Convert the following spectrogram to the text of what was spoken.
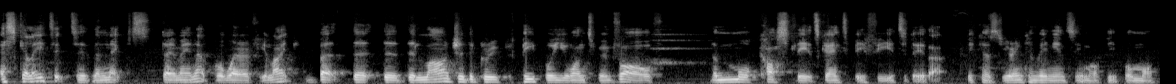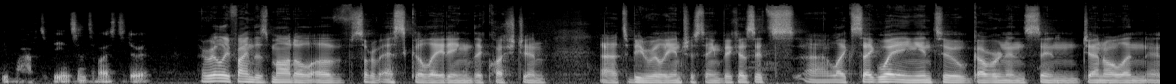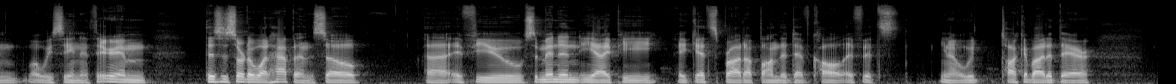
escalate it to the next domain up or wherever you like. But the, the, the larger the group of people you want to involve, the more costly it's going to be for you to do that because you're inconveniencing more people, more people have to be incentivized to do it. I really find this model of sort of escalating the question uh, to be really interesting because it's uh, like segueing into governance in general and, and what we see in Ethereum. This is sort of what happens. So uh, if you submit an EIP, it gets brought up on the dev call. If it's, you know, we talk about it there.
